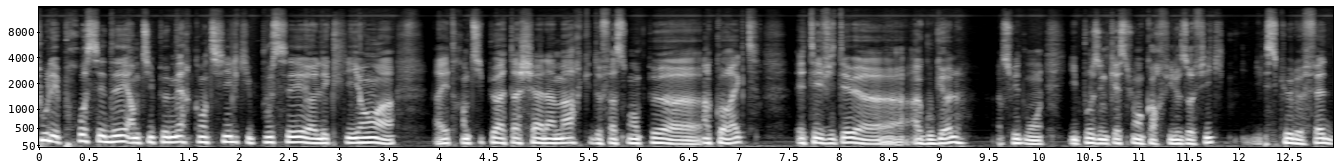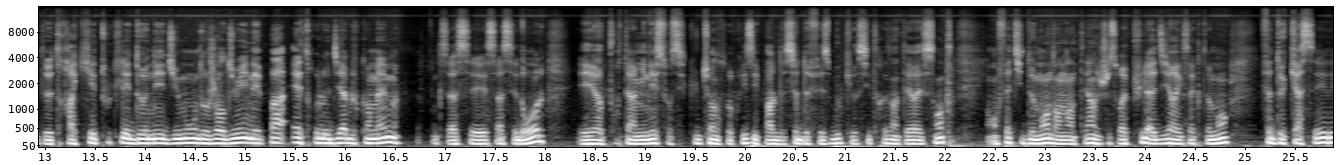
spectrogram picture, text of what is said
tous les procédés un petit peu mercantiles qui poussaient euh, les clients à, à être un petit peu attachés à la marque de façon un peu euh, incorrecte étaient évités euh, à Google. Ensuite, bon, il pose une question encore philosophique. Est-ce que le fait de traquer toutes les données du monde aujourd'hui n'est pas être le diable quand même? Donc c'est assez, c'est assez drôle. Et euh, pour terminer sur ces cultures d'entreprise, il parle de celle de Facebook qui est aussi très intéressante. En fait, il demande en interne, je saurais plus la dire exactement, de casser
